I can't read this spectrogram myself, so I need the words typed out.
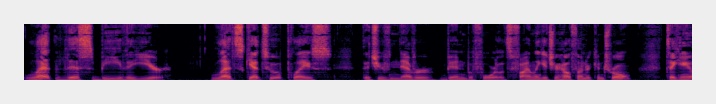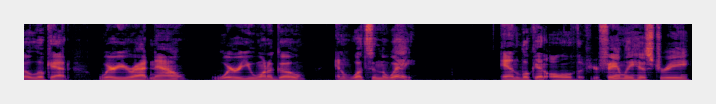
Let this be the year. Let's get to a place that you've never been before. Let's finally get your health under control, taking a look at where you're at now, where you want to go, and what's in the way. And look at all of the, your family history,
